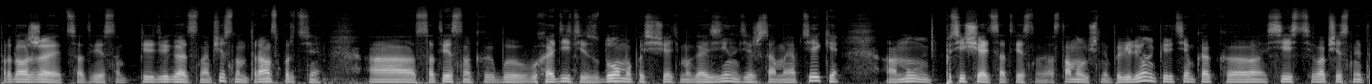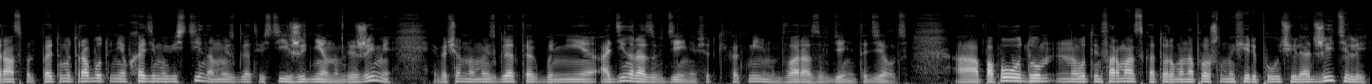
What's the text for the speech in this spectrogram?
продолжает, соответственно, передвигаться на общественном транспорте, а, соответственно, как бы выходить из дома, посещать магазины, те же самые аптеки, а, ну, посещать, соответственно, остановочные павильоны перед тем, как а, сесть в общественный транспорт. Поэтому эту работу необходимо вести, на мой взгляд, вести в ежедневном режиме, и причем, на мой взгляд, как бы не один раз в день, а все-таки как минимум два раза в день это делать. А по поводу вот информации, которую мы на прошлом эфире получили от жителей,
